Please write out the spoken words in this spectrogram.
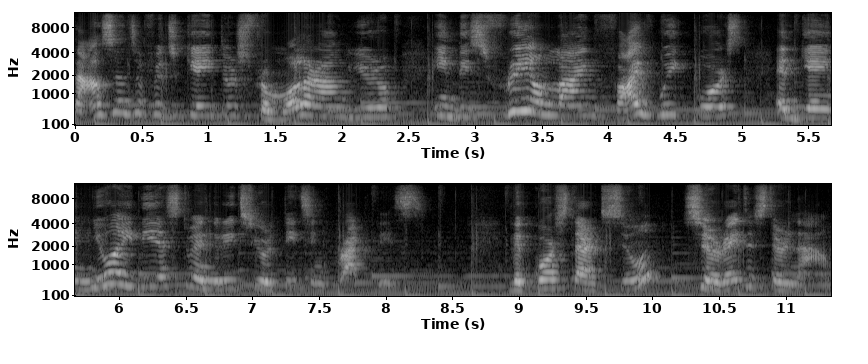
thousands of educators from all around Europe in this free online 5-week course and gain new ideas to enrich your teaching practice. The course starts soon, so register now.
